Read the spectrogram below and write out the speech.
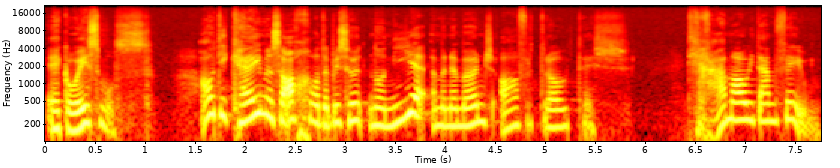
Egoismus, all die geheimen Sachen, die du bis heute noch nie einem Menschen anvertraut hast, die kommen auch in diesem Film.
